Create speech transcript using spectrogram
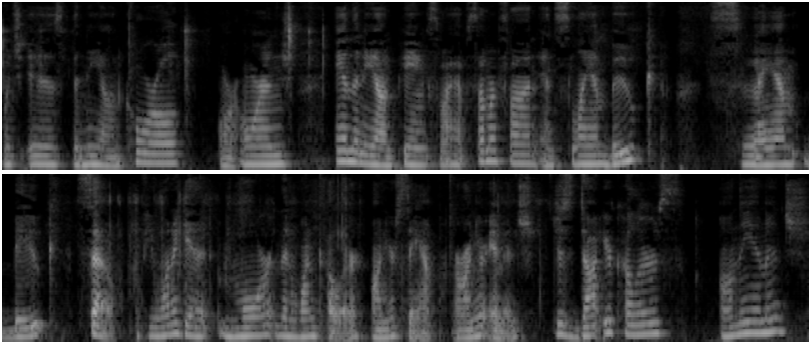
which is the neon coral or orange and the neon pink. So I have Summer Fun and Slam Book. Slam Book. So if you want to get more than one color on your stamp or on your image, just dot your colors on the image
